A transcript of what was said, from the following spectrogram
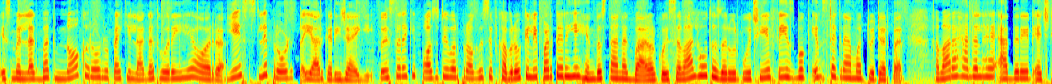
इसमें लगभग 9 करोड़ रुपए की लागत हो रही है और ये स्लिप रोड तैयार करी जाएगी। तो इस तरह की पॉजिटिव और प्रोग्रेसिव खबरों के लिए पढ़ते रहिए हिंदुस्तान अखबार। और कोई सवाल हो तो ज़रूर पूछिए फेसबुक इंस्टाग्राम और ट्विटर पर। हमारा हैंडल है एट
